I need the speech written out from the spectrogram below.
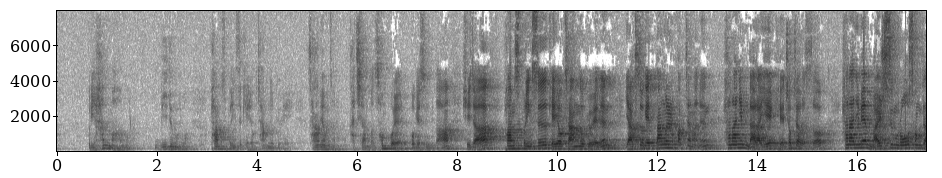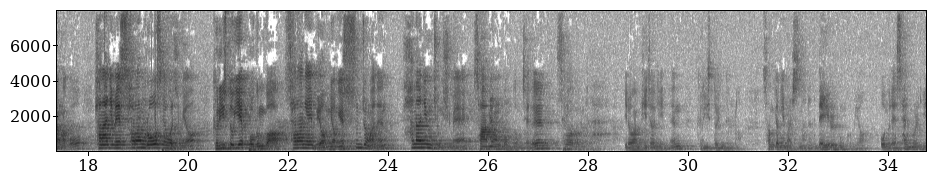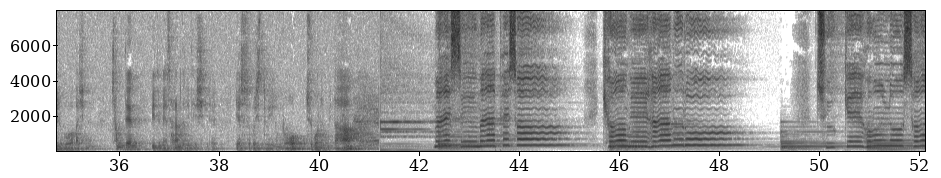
우리 한 마음으로 믿음으로 팜스프링스 개혁 장로교회 사명선언 같이 한번 선포해 보겠습니다. 시작. 팜스프링스 개혁 장로교회는 약속의 땅을 확장하는 하나님 나라의 개척자로서 하나님의 말씀으로 성장하고 하나님의 사랑으로 세워지며 그리스도의 복음과 사랑의 명령에 순종하는 하나님 중심의 사명 공동체를 세워봅니다. 이러한 비전이 있는 그리스도인들로 성경이 말씀하는 내일을 꿈꾸며 오늘의 삶을 이루어 가시는 참된 믿음의 사람들이 되시기를 예수 그리스도의 이름으로 축원합니다. 말씀 앞에서 경외함으로 주께 홀로 섭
